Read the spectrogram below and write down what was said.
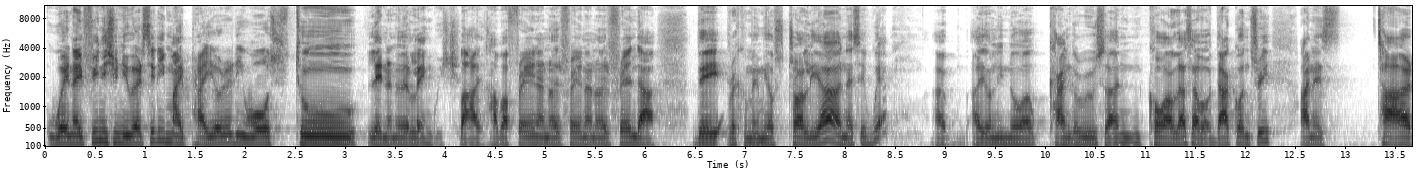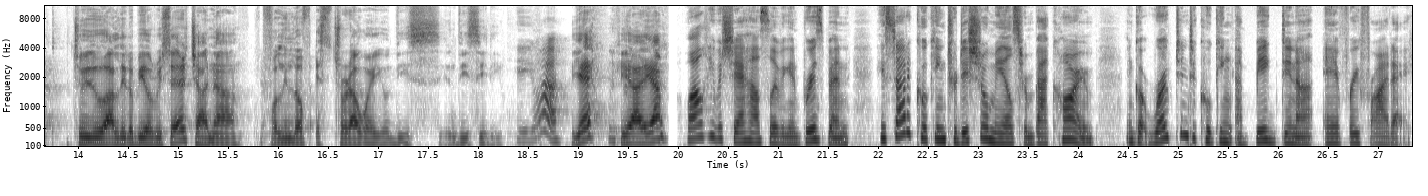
When I finished university, my priority was to learn another language. I have a friend, another friend, another friend that they recommend me Australia, and I said, well, I, I only know kangaroos and koalas about that country, and I start to do a little bit of research and uh, fall in love straight away on this in this city. Here you are. Yeah, here I am. While he was sharehouse living in Brisbane, he started cooking traditional meals from back home and got roped into cooking a big dinner every Friday.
